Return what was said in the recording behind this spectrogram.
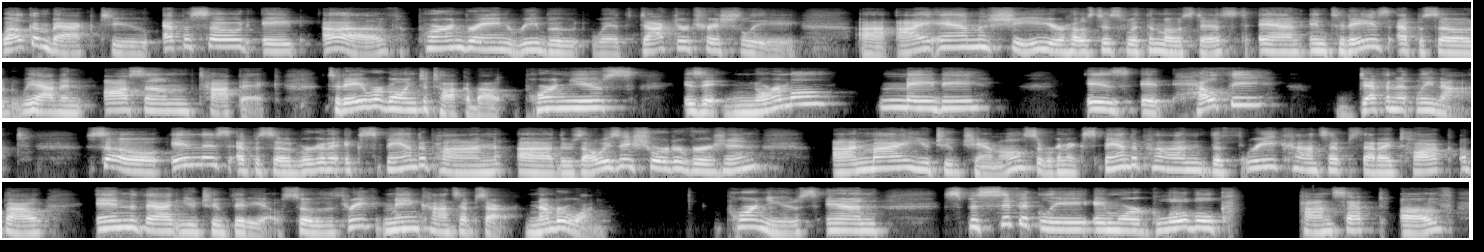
Welcome back to episode eight of Porn Brain Reboot with Dr. Trish Leigh. Uh, I am she, your hostess with the mostest. And in today's episode, we have an awesome topic. Today, we're going to talk about porn use. Is it normal? Maybe. Is it healthy? Definitely not. So, in this episode, we're going to expand upon, uh, there's always a shorter version on my YouTube channel. So, we're going to expand upon the three concepts that I talk about in that YouTube video. So, the three main concepts are number one, porn use, and specifically a more global concept of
